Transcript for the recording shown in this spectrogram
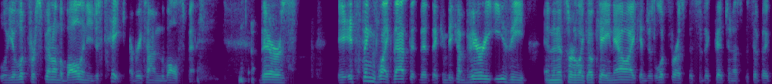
well, you look for spin on the ball and you just take every time the ball's spinning. There's it's things like that, that that that can become very easy, and then it's sort of like okay, now I can just look for a specific pitch in a specific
